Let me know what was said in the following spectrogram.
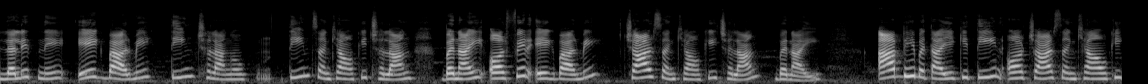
ललित ने एक बार में तीन छलांगों, तीन संख्याओं की छलांग बनाई और फिर एक बार में चार संख्याओं की छलांग बनाई। आप भी बताइए कि तीन और चार संख्याओं की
